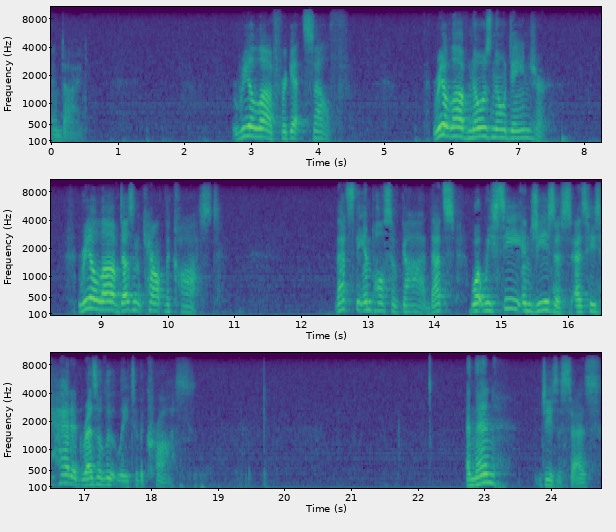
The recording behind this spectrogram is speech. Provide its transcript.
and died. Real love forgets self. Real love knows no danger. Real love doesn't count the cost. That's the impulse of God. That's what we see in Jesus as he's headed resolutely to the cross. And then Jesus says,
